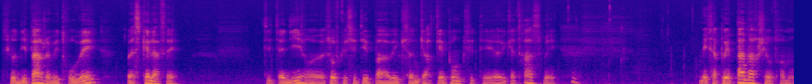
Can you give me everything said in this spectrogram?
Parce qu'au départ, j'avais trouvé bah, ce qu'elle a fait. C'est-à-dire, euh, sauf que c'était pas avec une carte quelconque, c'était avec Atras, mais. Mais ça pouvait pas marcher autrement.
